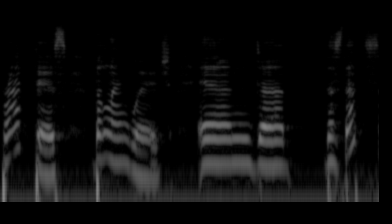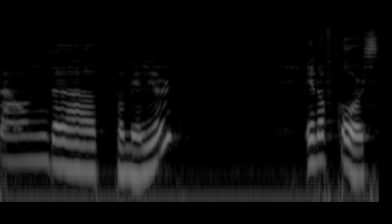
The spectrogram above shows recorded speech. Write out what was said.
practice the language. And uh, does that sound uh, familiar? And of course,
